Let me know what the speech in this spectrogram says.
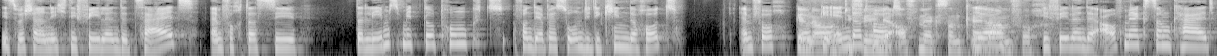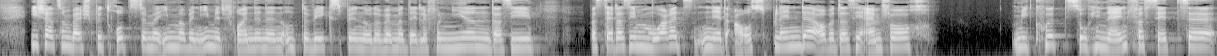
ist wahrscheinlich die fehlende Zeit. Einfach, dass sie der Lebensmittelpunkt von der Person, die die Kinder hat, einfach Genau, ja, die geändert fehlende hat. Aufmerksamkeit Ja, einfach. die fehlende Aufmerksamkeit. Ich schaue zum Beispiel trotzdem immer, wenn ich mit Freundinnen unterwegs bin oder wenn wir telefonieren, dass ich, was der, dass ich Moritz nicht ausblende, aber dass ich einfach mich kurz so hineinversetze,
